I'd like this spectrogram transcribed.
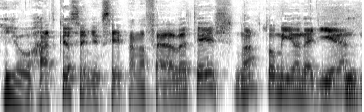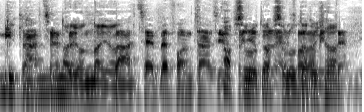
Jó, hát köszönjük szépen a felvetést. Na, Tomi, jön egy ilyen, mit látsz ebbe? Nagyon, nagyon. Látsz ebbe fantáziát? Abszolút, abszolút. Tehát, hogyha, tenni?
